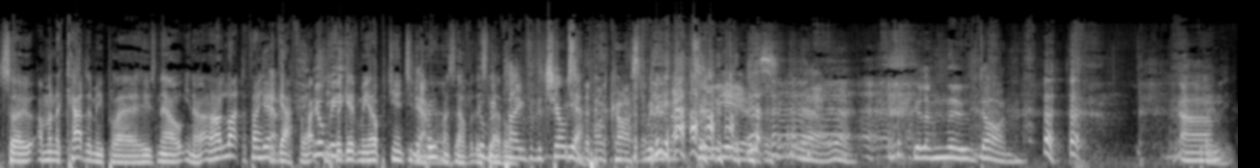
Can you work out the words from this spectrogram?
So I'm an academy player who's now, you know, and I'd like to thank. Yeah. the gaffer actually be- for giving me an opportunity to prove myself at this You'll be level. playing for the Chelsea Yeah. podcast within about two years. Yeah, yeah. You'll have moved on. Um,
